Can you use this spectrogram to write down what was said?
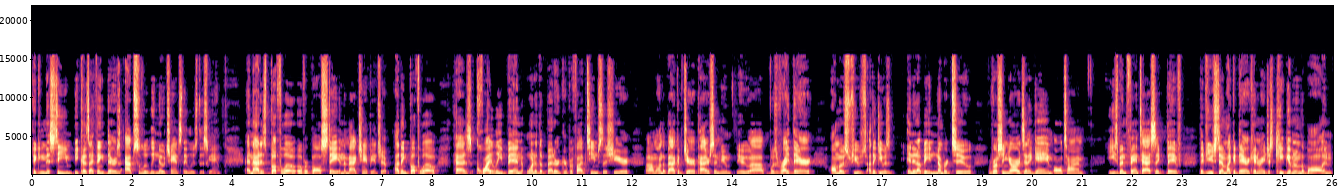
picking this team because I think there's absolutely no chance they lose this game. And that is Buffalo over Ball State in the MAC championship. I think Buffalo has quietly been one of the better group of five teams this year. Um, on the back of Jaret Patterson, who who uh, was right there, almost he was. I think he was ended up being number two rushing yards in a game all time. He's been fantastic. They've they've used him like a Derrick Henry, just keep giving him the ball and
